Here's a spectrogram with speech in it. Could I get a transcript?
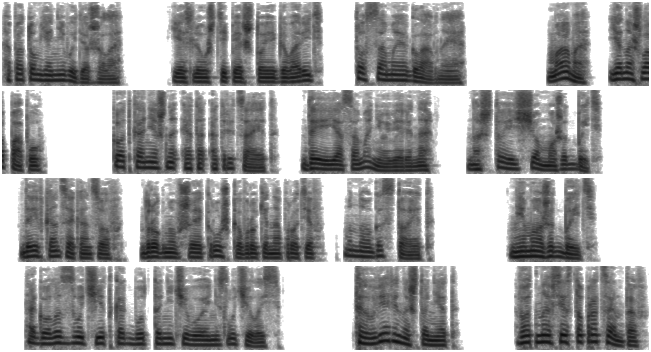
а потом я не выдержала. Если уж теперь что и говорить, то самое главное. «Мама, я нашла папу». Кот, конечно, это отрицает, да и я сама не уверена, но что еще может быть? Да и в конце концов, дрогнувшая кружка в руке напротив много стоит. «Не может быть!» А голос звучит, как будто ничего и не случилось. «Ты уверена, что нет?» «Вот на все сто процентов!»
